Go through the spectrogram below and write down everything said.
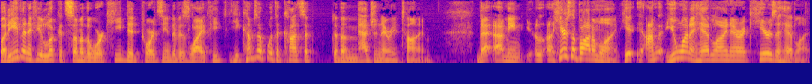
But even if you look at some of the work he did towards the end of his life, he he comes up with the concept of imaginary time. That I mean, uh, here's the bottom line. Here, I'm, you want a headline, Eric? Here's a headline.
